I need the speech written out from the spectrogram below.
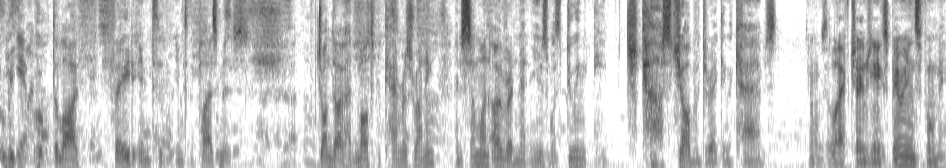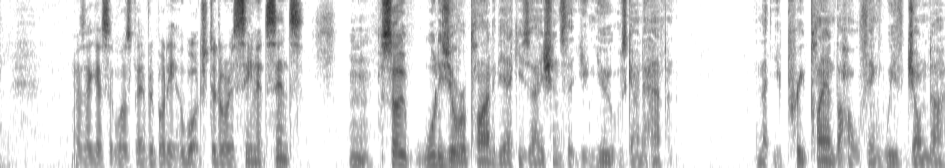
We hooked the live feed into into the plasmas. Uh, John Doe had multiple cameras running, and someone over at Net News was doing a kick-ass job of directing the cabs. It was a life-changing experience for me. As I guess it was for everybody who watched it or has seen it since. Hmm. So, what is your reply to the accusations that you knew it was going to happen? And that you pre-planned the whole thing with John Doe?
